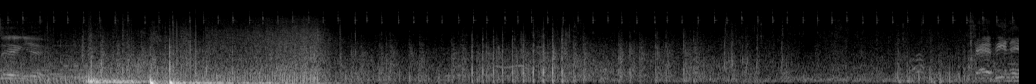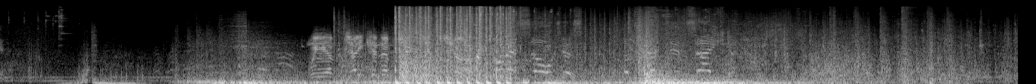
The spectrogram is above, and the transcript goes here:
seeing you. We have taken objective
